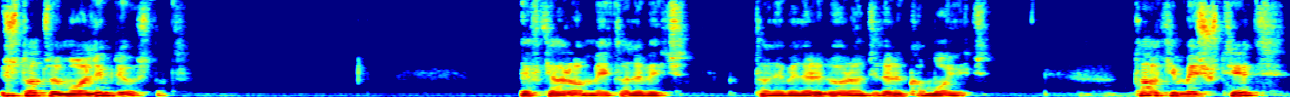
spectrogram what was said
Üstad ve muallim diyor üstad. Efkar amme talebe için. Talebelerin, öğrencilerin kamuoyu için. Ta ki meşrutiyet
